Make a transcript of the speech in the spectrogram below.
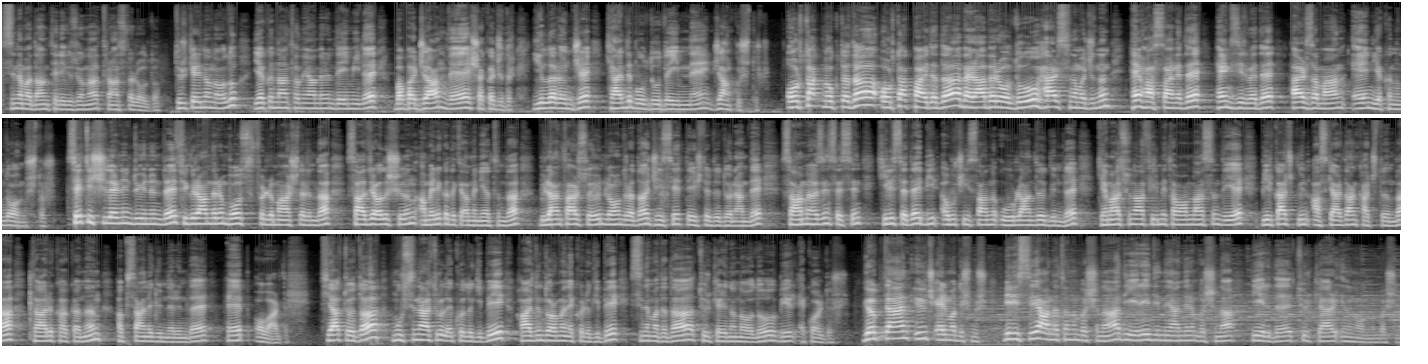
sinemadan televizyona transfer oldu. Türker İnanoğlu yakından tanıyanların deyimiyle babacan ve şakacıdır. Yıllar önce kendi bulduğu deyimle can kuştur. Ortak noktada, ortak paydada beraber olduğu her sinemacının hem hastanede hem zirvede her zaman en yakınında olmuştur. Set işçilerinin düğününde, figüranların bol sıfırlı maaşlarında, Sadri Alışık'ın Amerika'daki ameliyatında, Bülent Ersoy'un Londra'da cinsiyet değiştirdiği dönemde, Sami Hazinses'in kilisede bir avuç insanla uğurlandığı günde, Kemal Sunal filmi tamamlansın diye birkaç gün askerden kaçtığında, Tarık Hakan'ın hapishane günlerinde hep o vardır. Tiyatroda Muhsin Ertuğrul ekolü gibi, Haldun Dorman ekolü gibi, sinemada da Türker İnanoğlu bir ekoldür. Gökten üç elma düşmüş. Birisi anlatanın başına, diğeri dinleyenlerin başına, diğeri de Türker İnanoğlu'nun başına.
